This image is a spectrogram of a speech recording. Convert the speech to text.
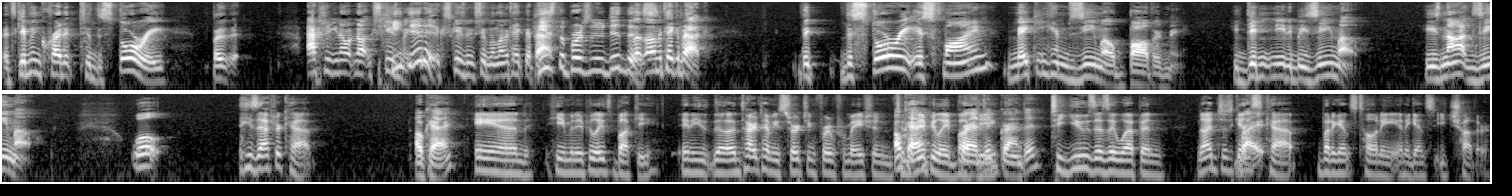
It's giving credit to the story, but actually, you know what? No, excuse me. He me. did it. Excuse me. Excuse me. Let me take that back. he's the person who did this. let, let me take it back. The the story is fine. Making him Zemo bothered me. He didn't need to be Zemo. He's not Zemo. well, he's after Cap, Okay. and he manipulates Bucky, and he the entire time he's searching for information to Okay. manipulate Bucky, Granted, granted. to use as a weapon, not just against Right. Cap, but against Tony and against each other.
